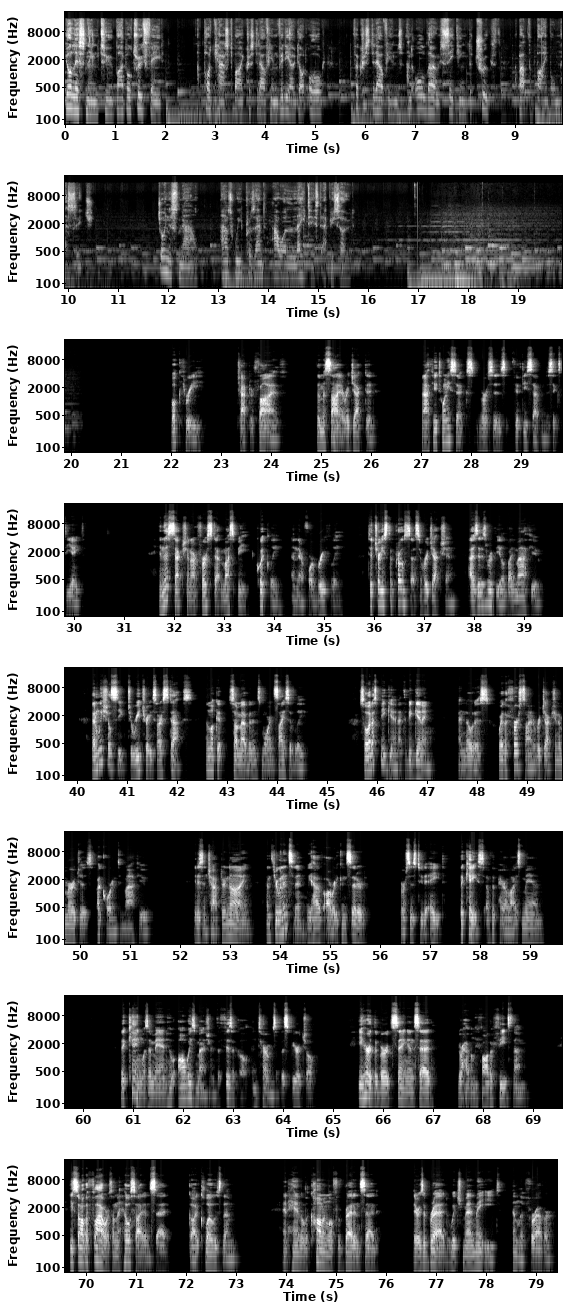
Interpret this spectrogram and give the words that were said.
You're listening to Bible Truth Feed, a podcast by Christadelphianvideo.org for Christadelphians and all those seeking the truth about the Bible message. Join us now as we present our latest episode. Book 3, Chapter 5 The Messiah Rejected. Matthew 26, verses 57 to 68. In this section, our first step must be, quickly, and therefore briefly, to trace the process of rejection as it is revealed by Matthew. Then we shall seek to retrace our steps and look at some evidence more incisively. So let us begin at the beginning and notice where the first sign of rejection emerges according to Matthew. It is in chapter 9, and through an incident we have already considered verses 2 to 8, the case of the paralyzed man. The king was a man who always measured the physical in terms of the spiritual. He heard the birds sing and said, Your heavenly Father feeds them. He saw the flowers on the hillside and said, God clothes them. And handled a common loaf of bread and said, There is a bread which men may eat and live forever.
